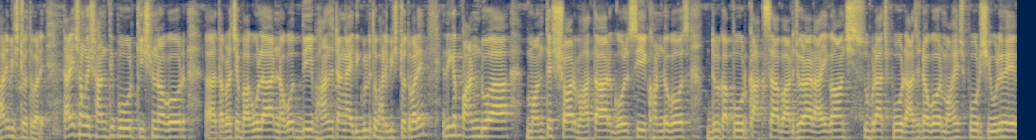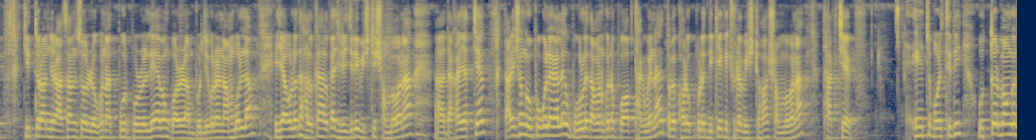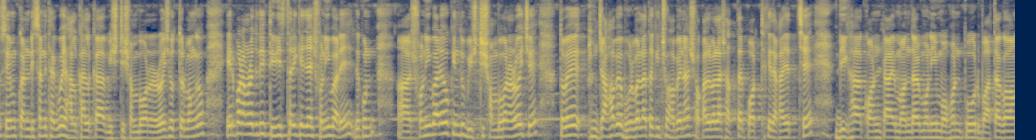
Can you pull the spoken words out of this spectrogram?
ভারী বৃষ্টি হতে পারে। তারই সঙ্গে শান্তিপুর, কৃষ্ণনগর তারপর হচ্ছে বাগুলা নগরদ্বীপ হাঁসডাঙ্গা এই দিকগুলিতে ভারী বৃষ্টি হতে পারে। এদিকে পান্ডুয়া, মন্তেশ্বর, ভাতার, গোলসি, খণ্ডঘোষ, দুর্গাপুর, কাকসা, বারজোড়া, রায়গঞ্জ, সুবরাজপুর, রাজনগর, মহেশপুর, শিউরি হয়ে চিত্তরঞ্জন, আসানসোল, রঘুনাথপুর, পুরুলিয়া এবং বলরামপুর, যেগুলোর নাম বললাম, এই জায়গাগুলোতে হালকা হালকা ঝিরিঝিরি বৃষ্টির সম্ভাবনা দেখা যাচ্ছে। তারই সঙ্গে উপকূলে গেলে উপকূলে তেমন কোনো প্রভাব থাকবে না। তবে খড়গপুরের দিকে কিছুটা বৃষ্টি হওয়ার সম্ভাবনা থাকছে। এই হচ্ছে পরিস্থিতি। উত্তরবঙ্গ সেম কন্ডিশনই থাকবে, হালকা হালকা বৃষ্টির সম্ভাবনা রয়েছে উত্তরবঙ্গেও এরপর আমরা যদি তিরিশ তারিখে যাই শনিবারে, দেখুন শনিবারেও কিন্তু বৃষ্টির সম্ভাবনা রয়েছে, তবে যা হবে ভোরবেলাতে কিছু হবে না, সকালবেলা সাতটার পর থেকে দেখা যাচ্ছে, দীঘা, কন্টাই, মন্দারমণি, মোহনপুর, বাতাগং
